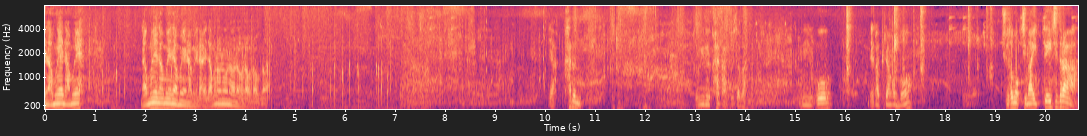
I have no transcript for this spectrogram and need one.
나무에 나무에 나무에 나무에 나무에 나무에 나무에 나무에 나무 나무 나무 나무 나무 나무 나무 야 칼은 도리를 칼 갖고 있어봐 그리고 내가 필요한 건 뭐? 주워 먹지 마, 이 돼지들아.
